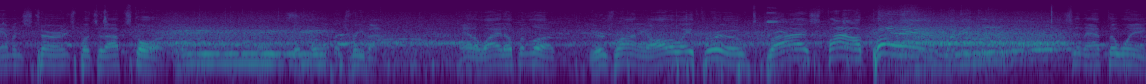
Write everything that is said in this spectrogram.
Hammons turns, puts it up, score. Hammons rebound. Had a wide open look. Here's Ronnie all the way through. Drives, foul, put it in! Bucket time. It's at the wing.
